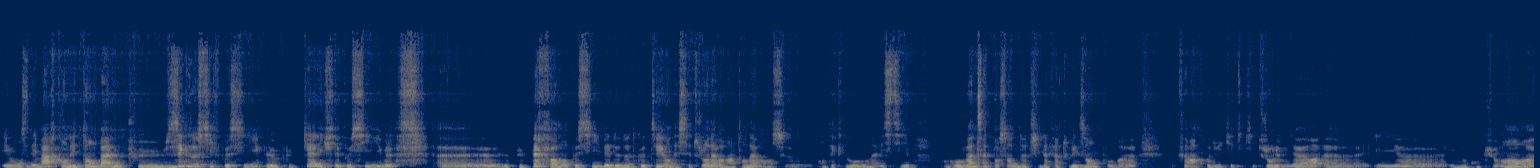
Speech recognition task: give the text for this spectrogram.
et on se démarque en étant bah, le plus exhaustif possible, le plus qualifié possible, euh, le plus performant possible. Et de notre côté, on essaie toujours d'avoir un temps d'avance euh, en techno. On investit en gros 25% de notre chiffre d'affaires tous les ans pour, faire un produit qui est, toujours le meilleur. Euh, et, euh, et, nos concurrents, euh,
